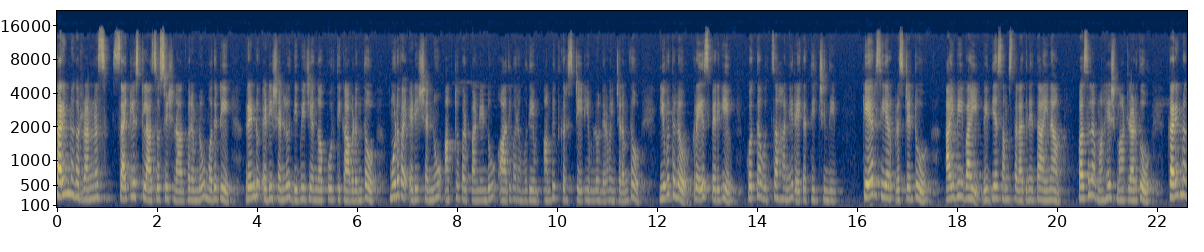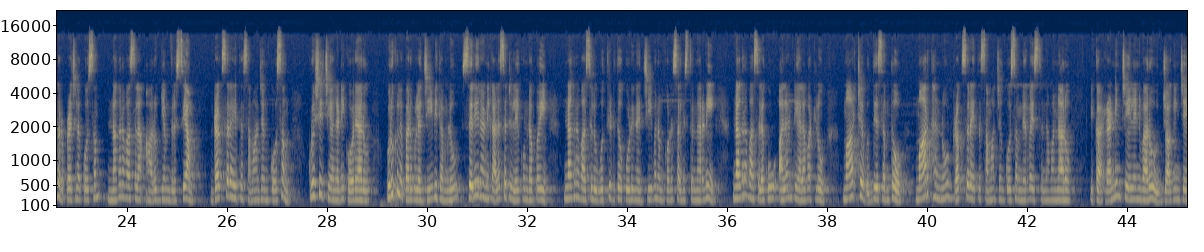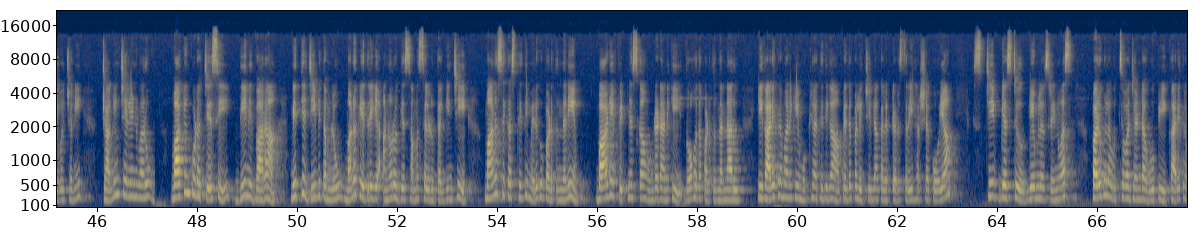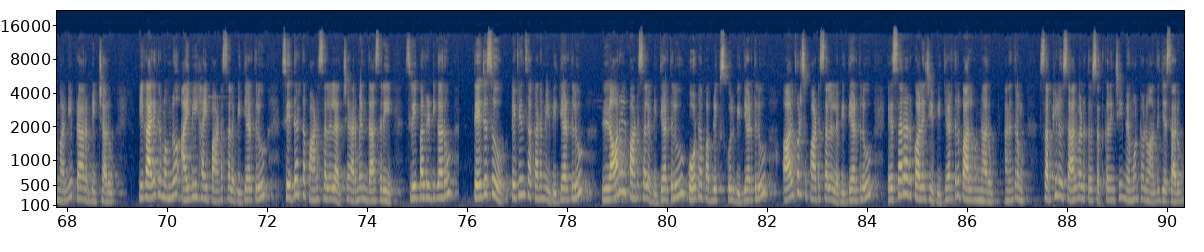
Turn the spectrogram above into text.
Karimnagar runners సైక్లిస్టుల association ఆధ్వర్యంలో మొదటి రెండు ఎడిషన్లు దిగ్విజయంగా పూర్తి కావడంతో మూడవ ఎడిషన్ను అక్టోబర్ పన్నెండు ఆదివారం ఉదయం అంబేద్కర్ స్టేడియంలో నిర్వహించడంతో యువతలో క్రేజ్ పెరిగి కొత్త ఉత్సాహాన్ని రేకెత్తించింది. కేఆర్సీఆర్ ప్రెసిడెంటు ఐబీవై విద్యా సంస్థల అధినేత అయిన పసుల మహేష్ మాట్లాడుతూ కరీంనగర్ ప్రజల కోసం నగరవాసుల ఆరోగ్యం దృష్ట్యా డ్రగ్స్ రహిత సమాజం కోసం కృషి చేయాలని కోరారు. ఉరుకుల పరుగుల జీవితంలో శరీరానికి అలసట లేకుండా పోయి నగరవాసులు ఒత్తిడితో కూడిన జీవనం కొనసాగిస్తున్నారని నగరవాసులకు అలాంటి అలవాట్లు మార్చే ఉద్దేశంతో మార్థన్ను డ్రగ్స్ రహిత సమాజం కోసం నిర్వహిస్తున్నామన్నారు. ఇక రన్నింగ్ చేయలేని వారు జాగింగ్ చేయవచ్చని జాగింగ్ చేయలేని వారు వాకింగ్ కూడా చేసి దీని ద్వారా నిత్య జీవితంలో మనకు ఎదురయ్యే అనారోగ్య సమస్యలను తగ్గించి మానసిక స్థితి మెరుగుపడుతుందని బాడీ ఫిట్నెస్గా ఉండడానికి దోహదపడుతుందన్నారు. ఈ కార్యక్రమానికి ముఖ్య అతిథిగా పెద్దపల్లి జిల్లా collector Sriharsha Koya chief guest Vemula Srinivas పరుగుల ఉత్సవ జెండా ఊపి కార్యక్రమాన్ని ప్రారంభించారు. ఈ కార్యక్రమంలో ఐవీ హై పాఠశాల విద్యార్థులు సిద్ధార్థ పాఠశాలల చైర్మన్ దాసరి శ్రీపాల్ రెడ్డి గారు తేజస్సు టిఫిన్స్ అకాడమీ విద్యార్థులు లారెల్ పాఠశాల విద్యార్థులు కోట పబ్లిక్ స్కూల్ విద్యార్థులు ఆల్ఫర్స్ పాఠశాలల విద్యార్థులు ఎస్ఆర్ఆర్ కాలేజీ విద్యార్థులు పాల్గొన్నారు. అనంతరం సభ్యులు శాల్వాలతో సత్కరించి మెమోంటోలు అందజేశారు.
